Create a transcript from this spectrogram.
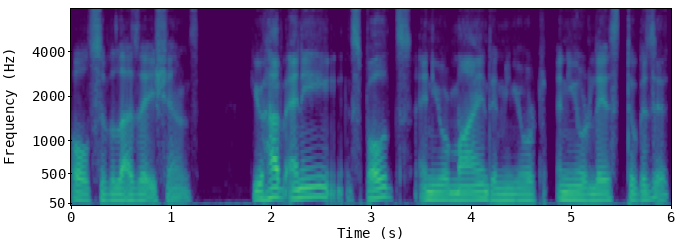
all civilizations you have any spots in your mind and in your in your list to visit?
